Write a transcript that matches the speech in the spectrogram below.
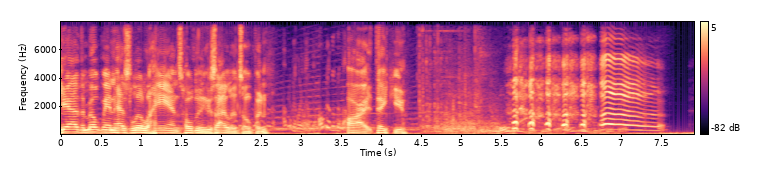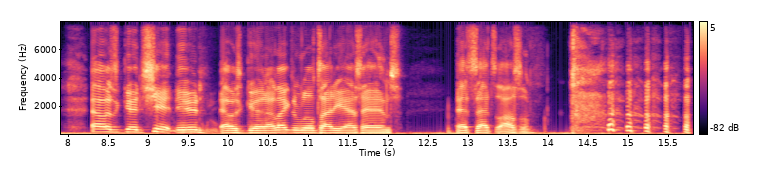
Yeah, the milkman has little hands holding his eyelids open. All right, thank you. that was good shit, dude. That was good. I like the little tiny ass hands. That's that's awesome.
